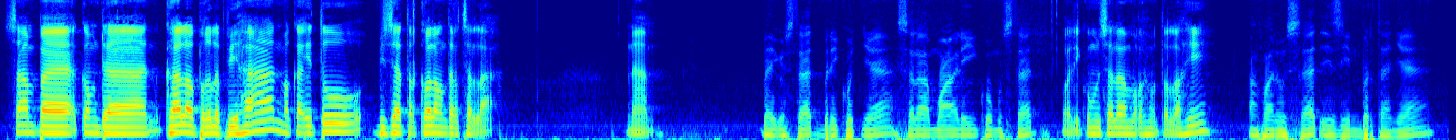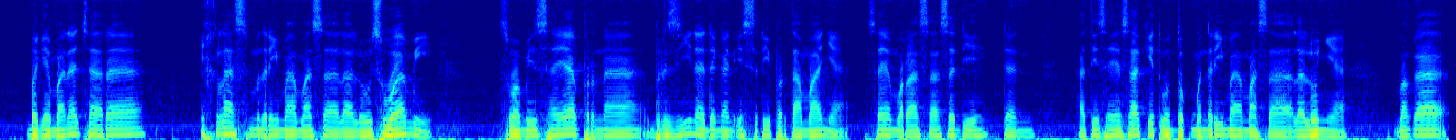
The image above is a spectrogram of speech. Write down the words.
sampai kemudian galau berlebihan, maka itu bisa tergolong tercela. Nah. Baik Ustadz, berikutnya. Assalamualaikum Ustadz. Waalaikumsalam warahmatullahi. Afwan Ustadz izin bertanya Bagaimana cara ikhlas menerima masa lalu suami? Suami saya pernah berzina dengan istri pertamanya. Saya merasa sedih dan hati saya sakit untuk menerima masa lalunya Maka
